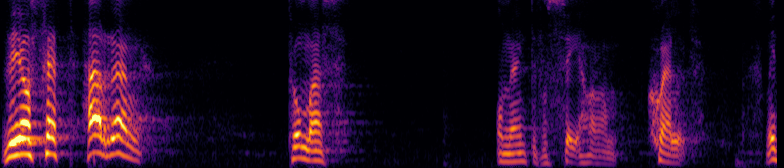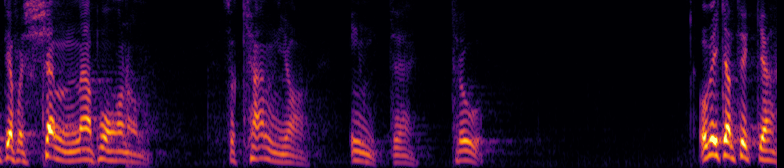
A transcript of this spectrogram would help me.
Vi har sett Herren. Thomas, om jag inte får se honom själv, om inte jag får känna på honom, så kan jag inte tro. Och vi kan tycka,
